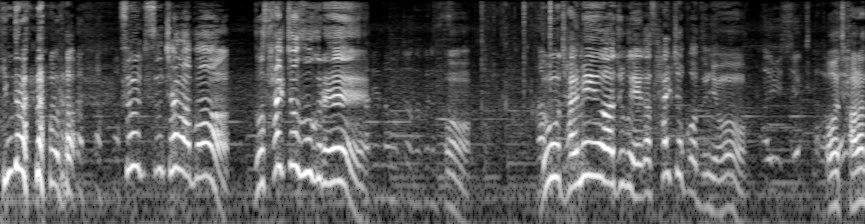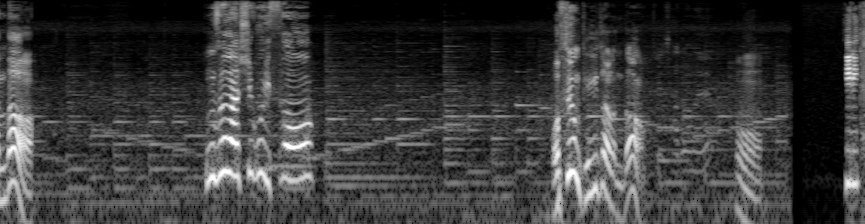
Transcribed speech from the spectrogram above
힘들었나 보다. 순, 순창아 봐. 너 살쪄서 그래. 어. 너무 잘 먹여가지고 얘가 살쪘거든요. 어, 잘한다. 홍순아 쉬고 있어. 어, 수영 되게 잘한다. 어.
